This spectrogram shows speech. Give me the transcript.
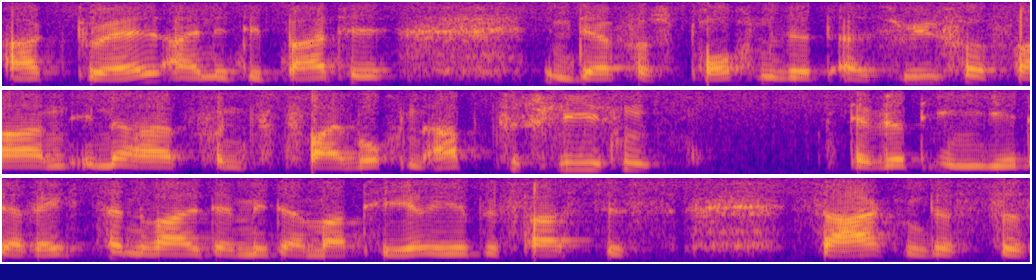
aktuell eine Debatte, in der versprochen wird, Asylverfahren innerhalb von zwei Wochen abzuschließen. Da wird Ihnen jeder Rechtsanwalt, der mit der Materie befasst ist, sagen, dass das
